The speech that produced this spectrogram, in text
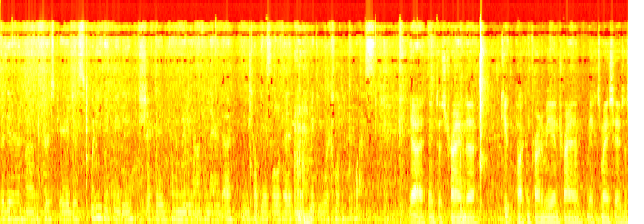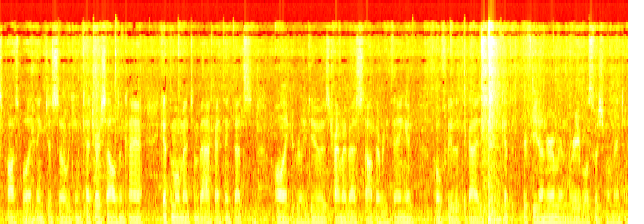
busy there in the first period. Just what do you think maybe shifted, kind of moving on from there to maybe help the guys a little bit and make you work a little bit less? Yeah, I think just trying to keep the puck in front of me and try and make as many saves as possible. I think just so we can catch ourselves and kind of get the momentum back. I think that's all I could really do is try my best, stop everything, and hopefully that the guys get the, their feet under them and we're able to switch momentum.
